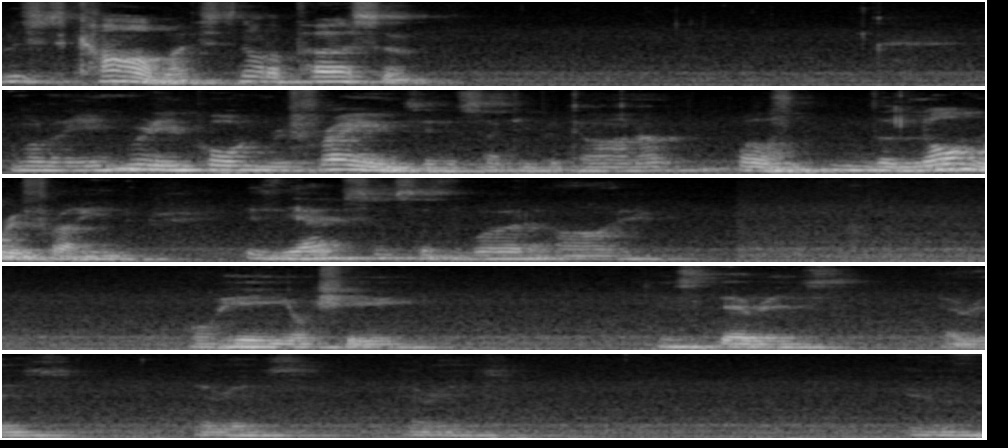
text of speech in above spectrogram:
this is karma, this is not a person one of the really important refrains in the Satipatthana, well, the long refrain is the absence of the word I, or he or she. Just there is, there is, there is, there is. And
